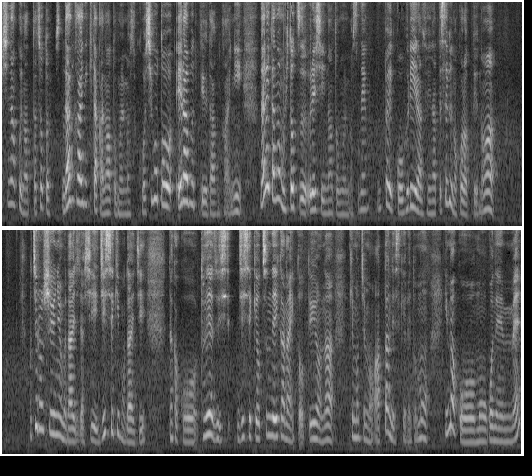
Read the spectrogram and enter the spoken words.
しなくなったちょっと段階に来たかなと思いますこう仕事を選ぶっていう段階に慣れたのも一つ嬉しいなと思いますねやっぱりこうフリーランスになってすぐの頃っていうのはもちろん収入も大事だし実績も大事。なんかこうとりあえず実績を積んでいかないとっていうような気持ちもあったんですけれども今こうもう5年目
